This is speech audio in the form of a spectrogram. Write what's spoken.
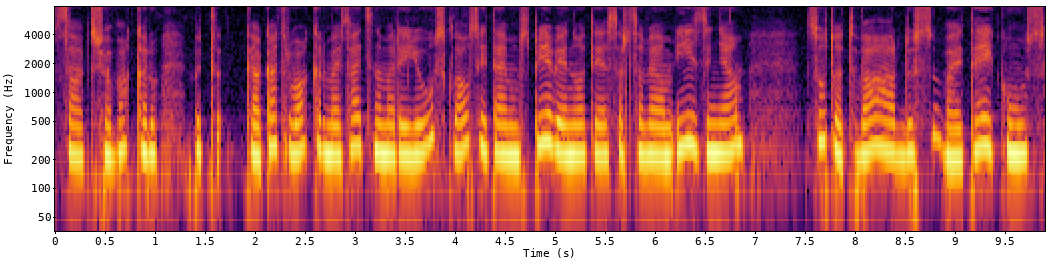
sākt šo vakaru, bet kā katru vakaru mēs aicinām arī jūs, klausītāji, mums pievienoties ar savām īziņām, sūtot vārdus vai teikumus,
